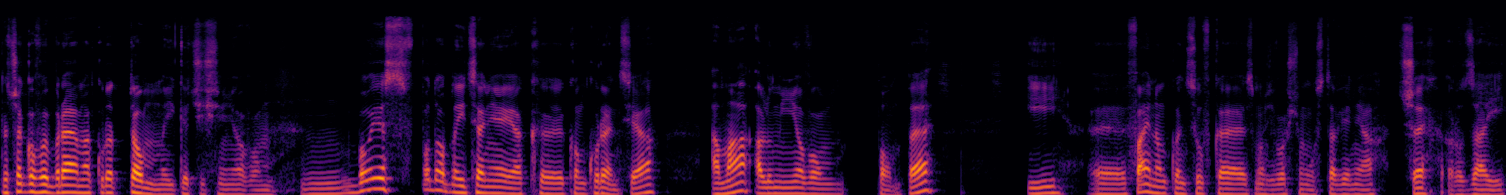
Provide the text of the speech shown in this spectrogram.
Dlaczego wybrałem akurat tą myjkę ciśnieniową? Mm, Bo jest w podobnej cenie jak e, konkurencja, a ma aluminiową pompę i e, fajną końcówkę z możliwością ustawienia trzech rodzajów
